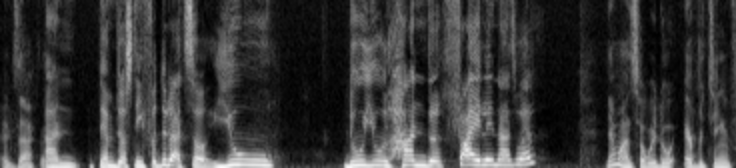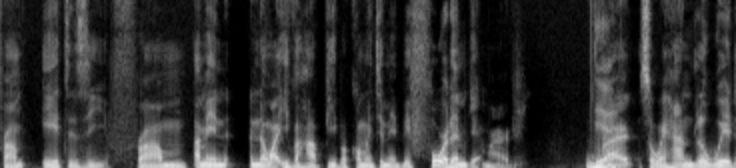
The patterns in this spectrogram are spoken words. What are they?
exactly. And them just need to do that. So you do you handle filing as well? Yeah, man. So we do everything from A to Z. From, I mean, now I even have people coming to me before them get married, Yeah. right? So we handle with,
